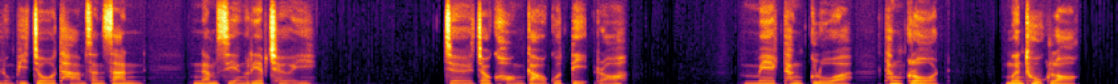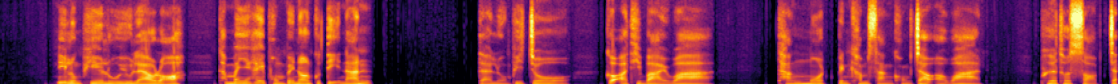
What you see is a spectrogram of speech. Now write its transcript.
หลวงพี่โจถามสั้นๆ น้ำเสียงเรียบเฉย เจอเจ้าของเก่ากุฏิหรอ เมฆทั้งกลัว ทั้งโกรธ เหมือนถูกหลอก นี่หลวงพี่รู้อยู่แล้วหรอทำไมยังให้ผมไปนอนกุฏินั้น แต่หลวงพี่โจก็อธิบายว่า ทั้งหมดเป็นคำสั่งของเจ้าอาวาสเพื่อทดสอบใจ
